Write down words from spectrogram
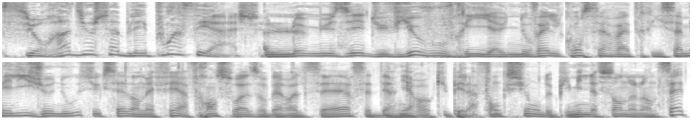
sur radiochablais.ch. Le musée du Vieux Vouvry a une nouvelle conservatrice. Amélie Genoux succède en effet à Françoise Oberholzer. Cette dernière a occupé la fonction depuis 1997.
